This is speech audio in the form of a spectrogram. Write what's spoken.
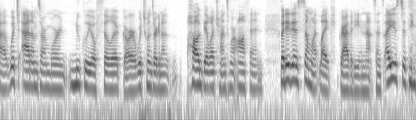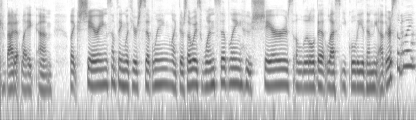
uh, which atoms are more nucleophilic or which ones are going to hog the electrons more often. But it is somewhat like gravity in that sense. I used to think about it like um, like sharing something with your sibling. Like there's always one sibling who shares a little bit less equally than the other sibling.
